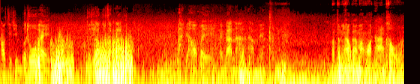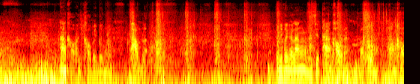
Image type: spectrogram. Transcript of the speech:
เฮาสิพิมพ์เบอร์โทรไปให้บ่สิรับกดสัมภาษณ์ผมไปเดี๋ยวเฮาไปทางด้านหน้าทำเลยแล้วตอนนี้เฮาก็มาฮอดทางเข้าทางเข้าเฮาสิเข้าไปเบิ่งถ้ำละตอนนี้เพิ่นกำลังเสียดทางเข้านะปรับปรุงทางเข้า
